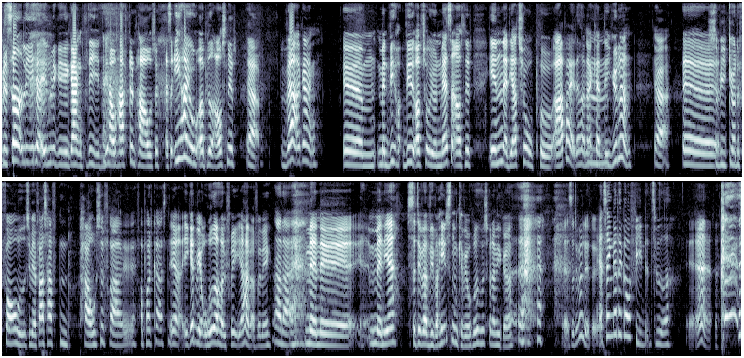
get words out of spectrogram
vi sad lige her, inden vi gik i gang, fordi vi har jo haft en pause. Altså, I har jo oplevet afsnit Ja, hver gang. Øhm, men vi, vi optog jo en masse afsnit, inden at jeg tog på arbejde, havde jeg kaldt det i Jylland. ja. Øh, Så vi gjorde det forud, så vi har faktisk haft en pause fra, øh, fra podcasten. Ja, ikke at vi overhovedet har holdt fri. Jeg har i hvert fald ikke. Nej, nej. Men, øh, men ja, så det var, vi var helt sådan, kan vi overhovedet huske, hvordan vi gør? Ja, så det var lidt... Øh, Jeg tænker, det går fint indtil videre. ja.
